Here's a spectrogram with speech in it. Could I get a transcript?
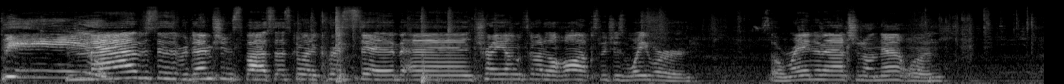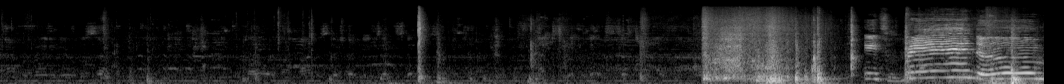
Bam! Mavs is a redemption spot, so that's going to Chris Stibb, and Trae Young's going to the Hawks, which is wayward. So random action on that one. It's random.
